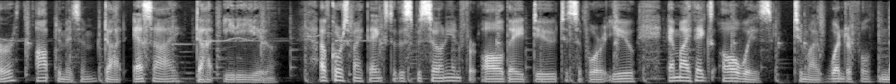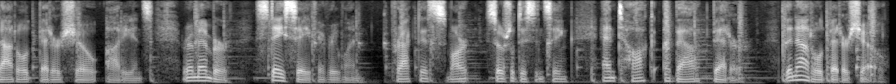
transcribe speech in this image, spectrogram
earthoptimism.si.edu. Of course, my thanks to the Smithsonian for all they do to support you, and my thanks always to my wonderful Not Old Better Show audience. Remember, stay safe, everyone. Practice smart social distancing and talk about better. The Not Old Better Show.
